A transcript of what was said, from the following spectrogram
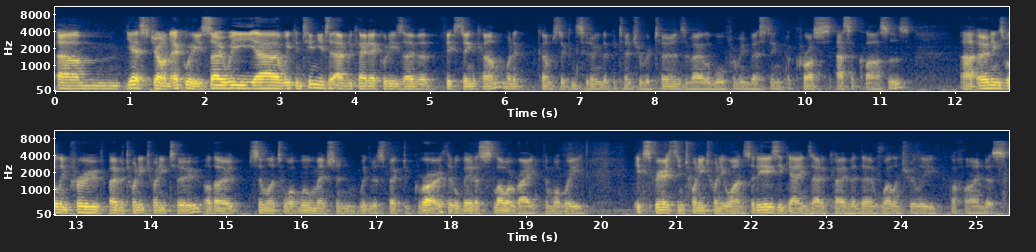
Um, yes, John, equities. So we uh, we continue to advocate equities over fixed income when it comes to considering the potential returns available from investing across asset classes. Uh, earnings will improve over 2022, although similar to what Will mentioned with respect to growth, it'll be at a slower rate than what we experienced in 2021. So the easy gains out of COVID, they're well and truly behind us.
